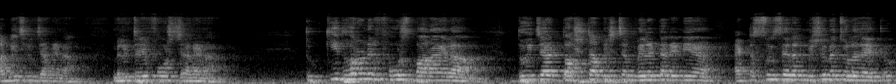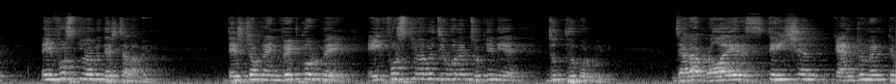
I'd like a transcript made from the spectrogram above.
আর্মি চিফ জানে না। মিলিটারি ফোর্স জানে না। তো কি ধরনের ফোর্স বানাইলাম? দুই চার, দশটা, বিশটা মিলিটারি নিয়ে একটা সুইসাইডাল মিশনে চলে যাইতো। এই ফোর্স কীভাবে দেশ চালাবে? দেশ যখন ইনভেট করবে, এই ফোর্স কীভাবে জীবনের ঝুঁকি নিয়ে যুদ্ধ করবে? যারা রয়ের স্টেশন ক্যান্টনমেন্টে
